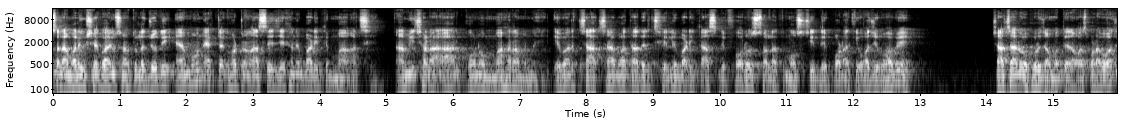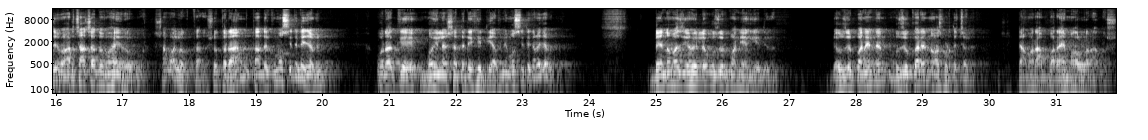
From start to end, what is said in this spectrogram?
আসসালামু আলাইকুম শেখ আলিম যদি এমন একটা ঘটনা আছে যেখানে বাড়িতে মা আছে, আমি ছাড়া আর কোনো মাহারাম নেই। এবার চাচা বা তাদের ছেলে বাড়িতে আসলে ফরজ সলাৎ মসজিদে পড়া কি অজেব হবে? চাচার ওপর জামাতে নামাজ পড়া অজেব আর চাচা তো ভাইয়ের ওপর সাবালক তারা। সুতরাং তাদেরকে মসজিদে নিয়ে যাবেন। ওরাকে মহিলার সাথে রেখে দিয়ে আপনি মসজিদে কেন যাবেন? বেনামাজি হইলে উজুর পানি এগিয়ে দেবেন। উজুর পানি নেন উজু করেন, নামাজ পড়তে চলেন। এটা আমার আব্বা রায় মহল্লার আদর্শ।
